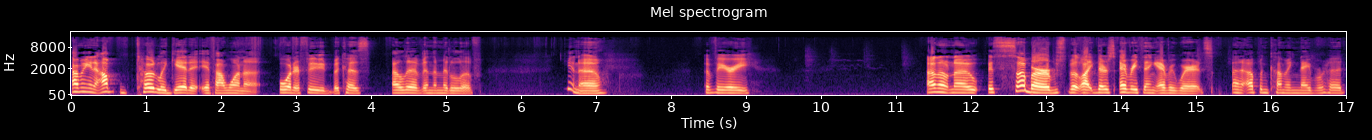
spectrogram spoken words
I mean, I'll totally get it if I want to order food because I live in the middle of, you know, a very, I don't know, it's suburbs, but like there's everything everywhere. It's an up and coming neighborhood.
